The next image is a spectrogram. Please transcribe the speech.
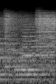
Thank you.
